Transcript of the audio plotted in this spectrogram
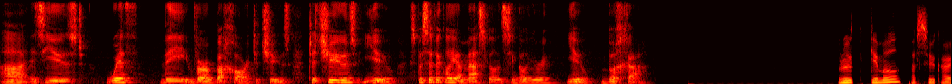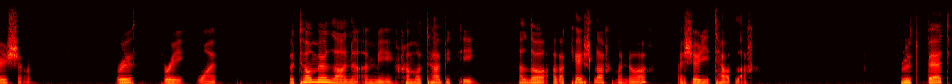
uh, it's used with the verb bachar, to choose. To choose you, specifically a masculine singular you, bacha. Ruth Gimel Pasuk Harishon. Ruth 3 1. V'tomer lana ami chamota biti, halo avakesh lach manoach asher yitav. Ruth Bet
